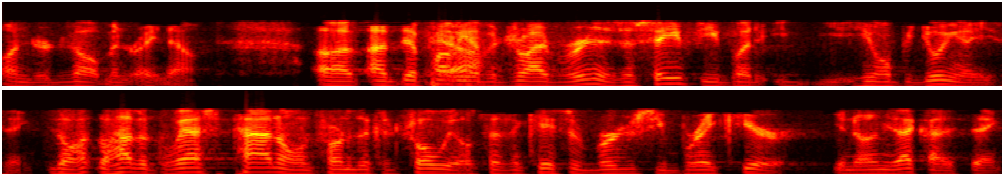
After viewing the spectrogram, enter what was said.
under development right now. Uh, uh, they'll probably Yeah. have a driver in as a safety, but he, won't be doing anything. They'll, they'll have a glass panel in front of the control wheel that says, "In case of emergency, brake here." You know, I mean that kind of thing.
